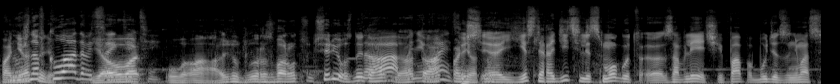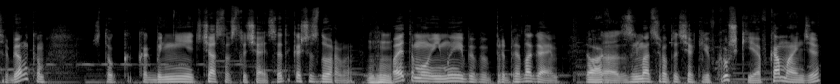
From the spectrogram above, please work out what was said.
понятно. Нужно вкладывать в Я своих ува- детей. ува- А, тут разворот серьезный, Да, да. да, понимаете. так, То есть, понятно. э, если родители смогут э, завлечь, и папа будет заниматься с ребенком, что как бы не часто встречается, это, конечно, здорово. Мгм. Поэтому и мы предлагаем Так, э, заниматься робототехникой в кружке, в команде,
